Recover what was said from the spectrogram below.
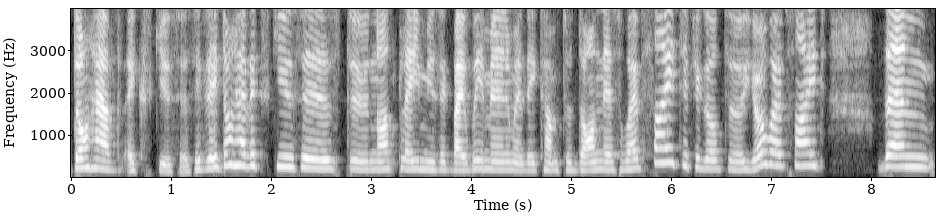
don't have excuses. If they don't have excuses to not play music by women when they come to Donne's website if you go to your website then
